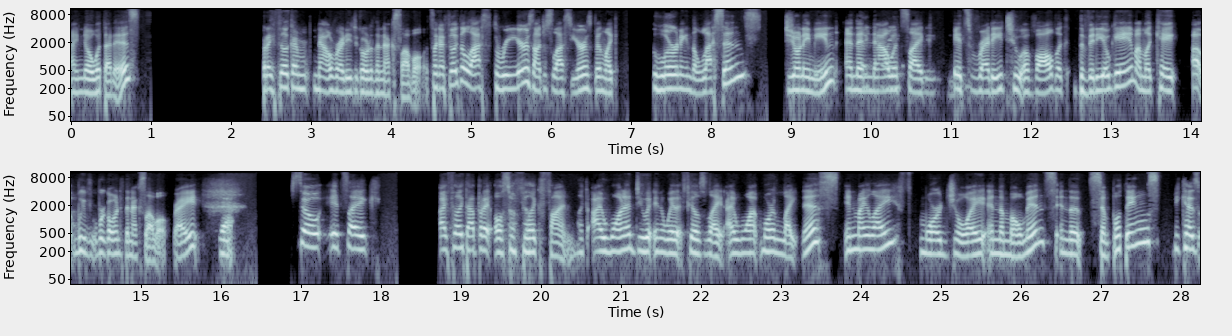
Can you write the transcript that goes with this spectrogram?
I know what that is but I feel like I'm now ready to go to the next level. It's like I feel like the last three years, not just last year, has been like learning the lessons. Do you know what I mean? And then Like now it's like it's ready to evolve. Like the video game, I'm like, okay, uh, we we're going to the next level, right? Yeah. So it's like I feel like that, but I also feel like fun. Like I want to do it in a way that feels light. I want more lightness in my life, more joy in the moments, in the simple things. Because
